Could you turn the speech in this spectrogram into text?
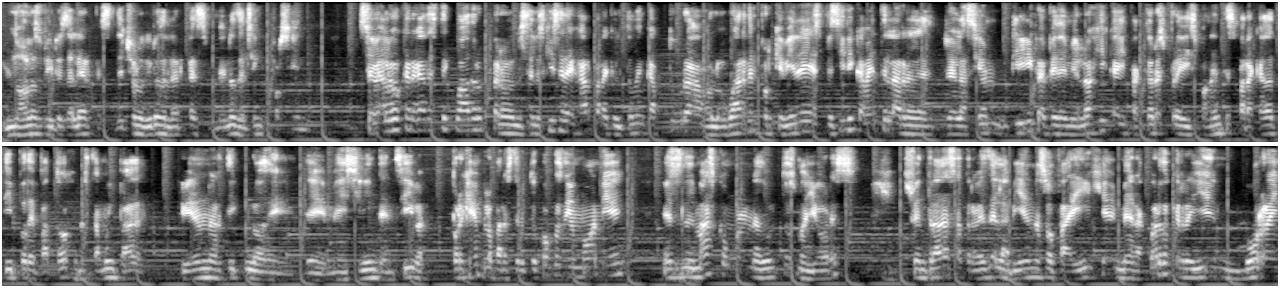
No los virus del herpes. De hecho, los virus del herpes menos del 5%. Se ve algo cargado este cuadro, pero se les quise dejar para que lo tomen captura o lo guarden porque viene específicamente la relación clínico-epidemiológica y factores predisponentes para cada tipo de patógeno. Está muy padre. Viene un artículo de, medicina intensiva. Por ejemplo, para Streptococcus pneumoniae es el más común en adultos mayores. Su entrada es a través de la vía nasofaringe. Me acuerdo que reí en Murray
